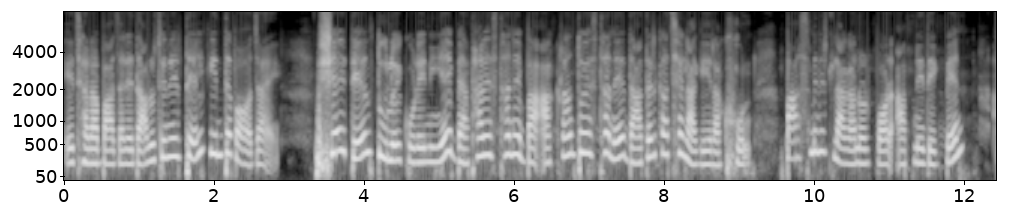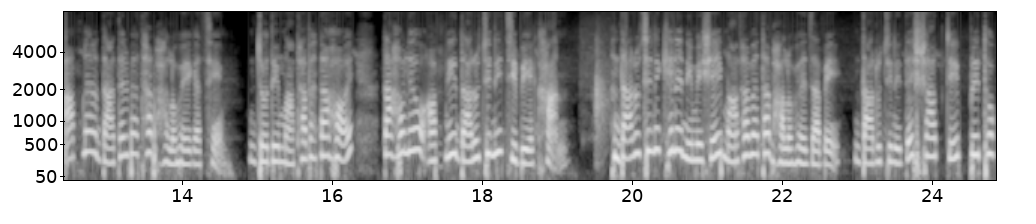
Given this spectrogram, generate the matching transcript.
এছাড়া বাজারে দারুচিনির তেল কিনতে পাওয়া যায়। সেই তেল তুলোয় করে নিয়ে ব্যথার স্থানে বা আক্রান্ত স্থানে দাঁতের কাছে লাগিয়ে রাখুন। পাঁচ মিনিট লাগানোর পর আপনি দেখবেন আপনার দাঁতের ব্যথা ভালো হয়ে গেছে। যদি মাথা ব্যথা হয়, তাহলেও আপনি দারুচিনি চিবিয়ে খান। দারুচিনি খেলে নিমেষেই মাথা ব্যথা ভালো হয়ে যাবে। দারুচিনিতে সাতটি পৃথক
